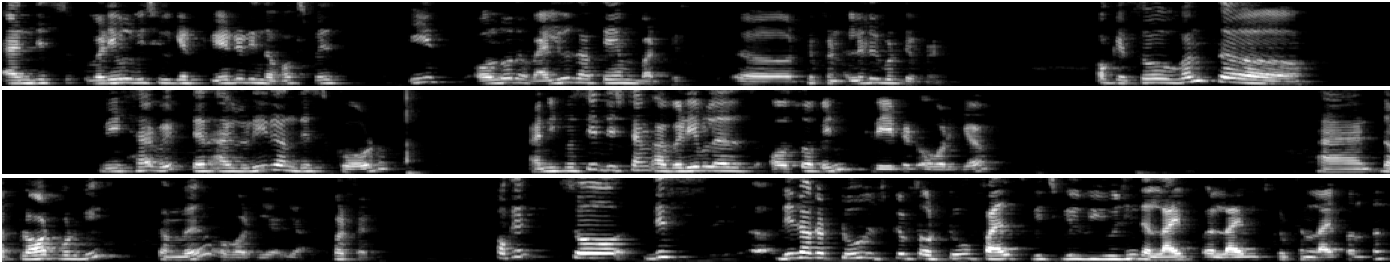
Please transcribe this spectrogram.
and this variable which will get created in the workspace is although the values are same but it's uh, different a little bit different. Okay, so once uh, we have it, then I will rerun this code and if you see this time a variable has also been created over here. And the plot would be somewhere over here. Yeah perfect. Okay so this uh, these are the two scripts or two files which will be using the live uh, live scripts and live function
